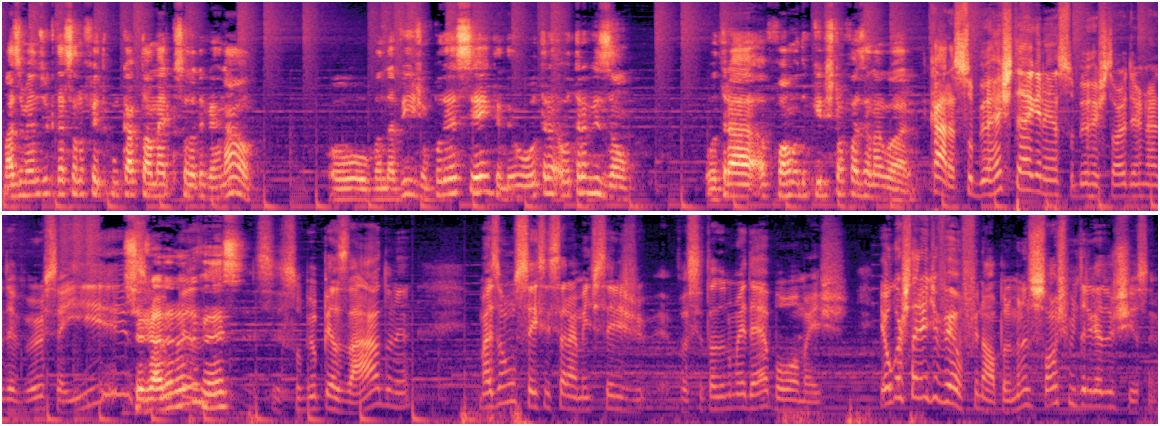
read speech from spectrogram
Mais ou menos o que está sendo feito com Capitão América Soldado Invernal ou WandaVision, poderia ser, entendeu? Outra, outra visão. Outra forma do que eles estão fazendo agora. Cara, subiu a hashtag, né? Subiu o Restore the Nardiverse aí. Chegar no Nardiverse. Subiu pesado, né? Mas eu não sei, sinceramente, se eles. Você tá dando uma ideia boa, mas. Eu gostaria de ver o final, pelo menos só os filmes da Liga da Justiça. Né?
